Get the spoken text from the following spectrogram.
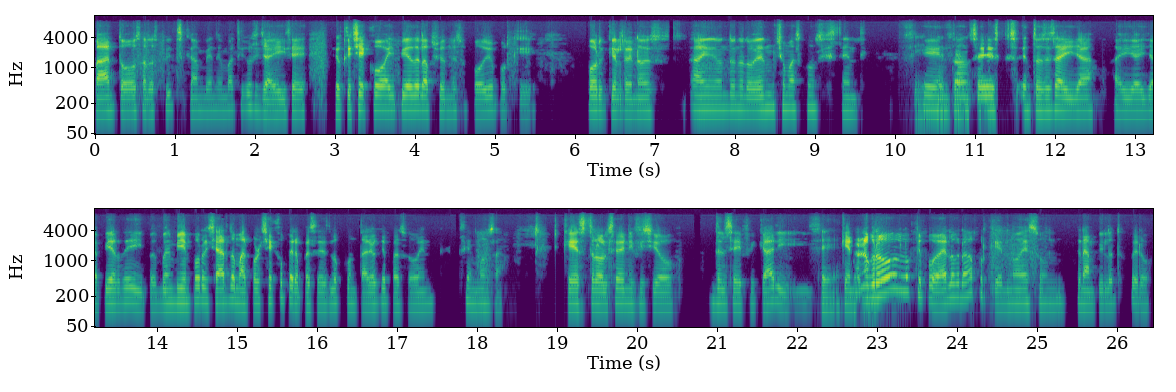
van todos a los pits, cambian neumáticos y ya ahí se, creo que Checo ahí pierde la opción de su podio porque, porque el Renault es ahí donde uno lo ve mucho más consistente entonces, entonces ahí ya, ahí, ahí ya pierde y pues buen bien por Richardo, mal por Checo, pero pues es lo contrario que pasó en, Monza, que Stroll se benefició del safety y, que no logró lo que puede haber logrado porque él no es un gran piloto, pero,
